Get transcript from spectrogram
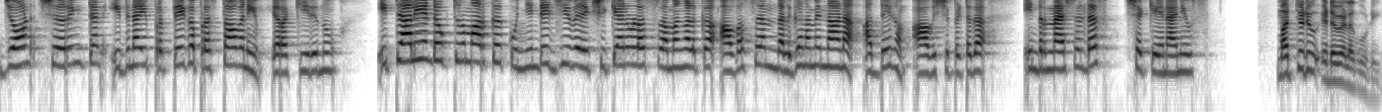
ജോൺ ഷെറിംഗ്ടൺ ഇതിനായി പ്രത്യേക പ്രസ്താവനയും ഇറക്കിയിരുന്നു. ഇറ്റാലിയൻ ഡോക്ടർമാർക്ക് കുഞ്ഞിന്റെ ജീവൻ രക്ഷിക്കാനുള്ള ശ്രമങ്ങൾക്ക് അവസരം നൽകണമെന്നാണ് അദ്ദേഹം ആവശ്യപ്പെട്ടത്. International desk Shekinah news. മറ്റൊരു ഇടവേള കൂടി.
